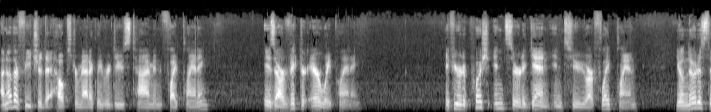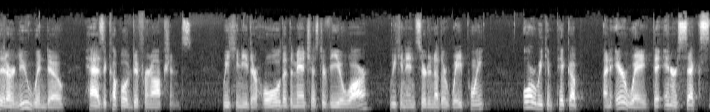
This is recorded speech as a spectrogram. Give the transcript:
Another feature that helps dramatically reduce time in flight planning is our Victor Airway planning. If you were to push insert again into our flight plan, you'll notice that our new window has a couple of different options. We can either hold at the Manchester VOR, we can insert another waypoint, or we can pick up an airway that intersects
